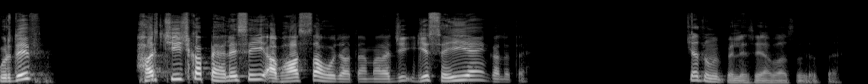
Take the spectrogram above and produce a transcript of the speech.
गुरुदेव हर चीज़ का पहले से ही आभास सा हो जाता है महाराज जी ये सही है गलत है? क्या तुम्हें पहले से आभास हो जाता है?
